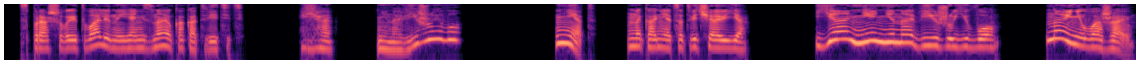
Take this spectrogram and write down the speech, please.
— спрашивает Валин, и я не знаю, как ответить. «Я ненавижу его?» «Нет», — наконец отвечаю я. «Я не ненавижу его, но и не уважаю».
